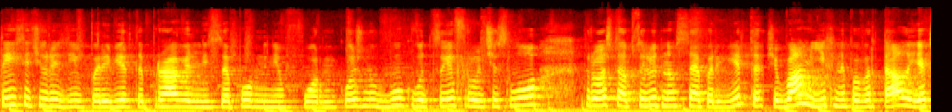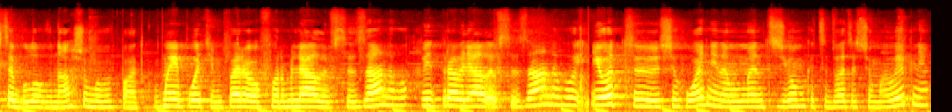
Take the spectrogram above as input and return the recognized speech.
тисячу разів перевірте правильність заповнення форм, кожну букву, цифру, число. Просто абсолютно все перевірте, щоб вам їх не повертали, як це було в нашому випадку. Ми потім переоформляли все заново, відправляли все заново. І от е, сьогодні, на момент зйомки, це 27 липня,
